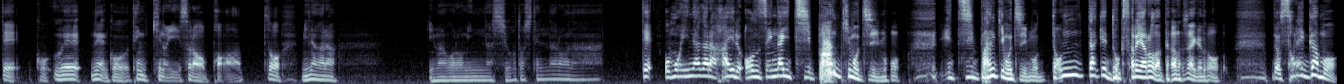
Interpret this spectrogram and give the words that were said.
てこう上ねこう天気のいい空をポーッと見ながら今頃みんな仕事してんだろうなって思いながら入る温泉が一番気持ちいいもう一番気持ちいいもうどんだけ毒され野郎だって話だけど。でもそれがも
